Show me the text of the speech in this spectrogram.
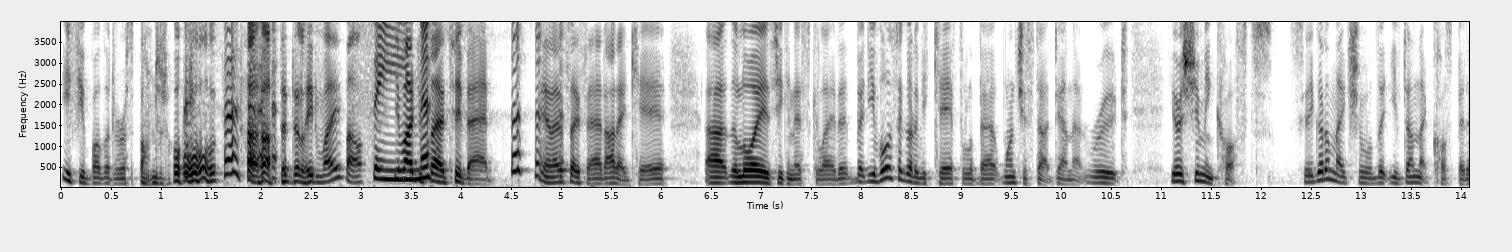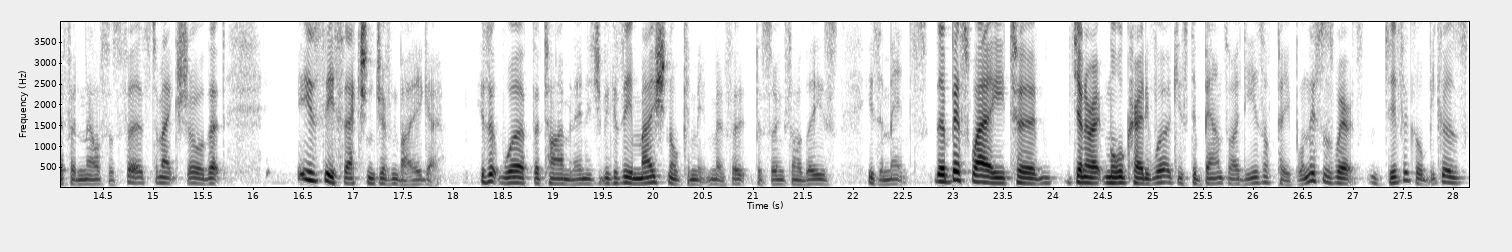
if you bother to respond at all after deleting my email, Scene. you might just say, too bad. You know, so sad, I don't care. Uh, the lawyers, you can escalate it, but you've also got to be careful about once you start down that route, you're assuming costs. So you've got to make sure that you've done that cost benefit analysis first to make sure that is this action driven by ego? Is it worth the time and energy? Because the emotional commitment for pursuing some of these is immense. The best way to generate more creative work is to bounce ideas off people. And this is where it's difficult because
